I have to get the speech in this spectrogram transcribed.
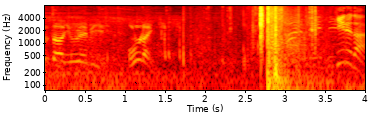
ンター UAB オンライン。ギルダ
